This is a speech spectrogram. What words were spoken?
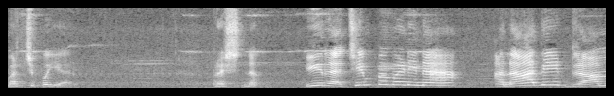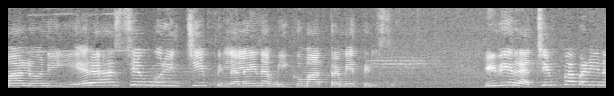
మర్చిపోయారు. ప్రశ్న. ఈ రచింపబడిన అనాది డ్రామాలోని ఏ రహస్యం గురించి పిల్లలైన మీకు మాత్రమే తెలుసు. ఇది రచింపబడిన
